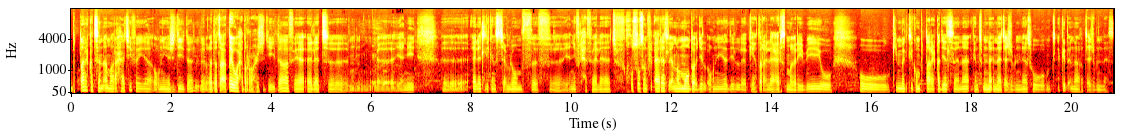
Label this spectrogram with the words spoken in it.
بطريقة سنة مرحتي فهي أغنية جديدة غادا تعطي واحد الروح جديدة فيها آلات آه، يعني آه، آلات اللي كنستعملوهم في, في يعني في الحفلات خصوصا في الآلات لأن الموضوع ديال الأغنية ديال كيهضر على عرس مغربي و وكما قلت لكم بالطريقة ديال سناء كنتمنى أنها تعجب الناس ومتأكد أنها غتعجب الناس.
